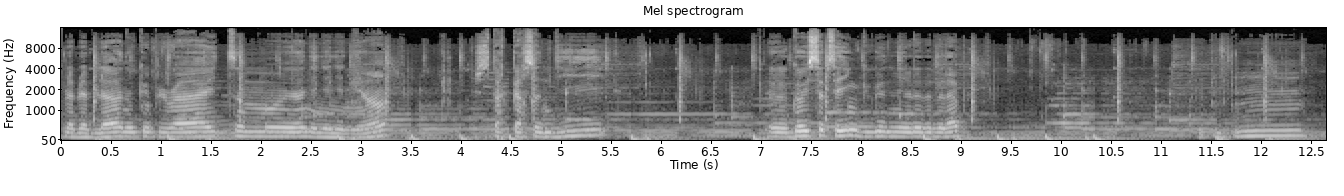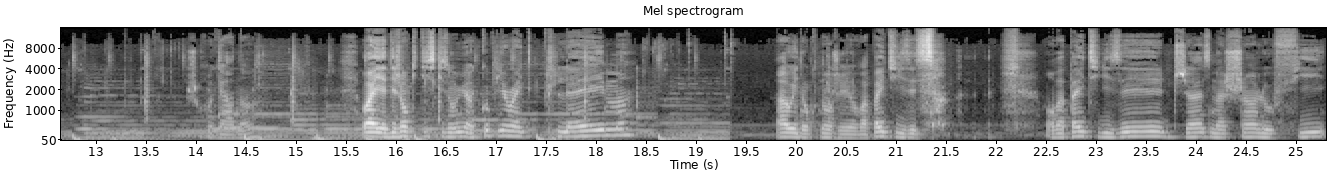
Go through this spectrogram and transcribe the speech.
blablabla, no copyright. J'espère que personne dit. Euh, go stop saying. blablabla. Je regarde, hein. Ouais, il y a des gens qui disent qu'ils ont eu un copyright claim. Ah oui, donc non, on va pas utiliser ça. On va pas utiliser jazz, machin, lofi.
